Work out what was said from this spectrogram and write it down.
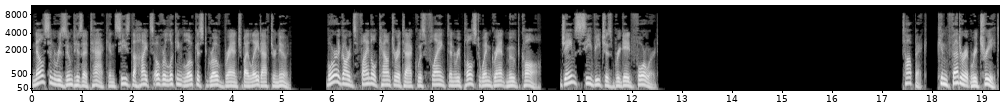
Nelson resumed his attack and seized the heights overlooking Locust Grove Branch by late afternoon. Beauregard's final counterattack was flanked and repulsed when Grant moved Call. James C. Veatch's brigade forward. Confederate retreat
